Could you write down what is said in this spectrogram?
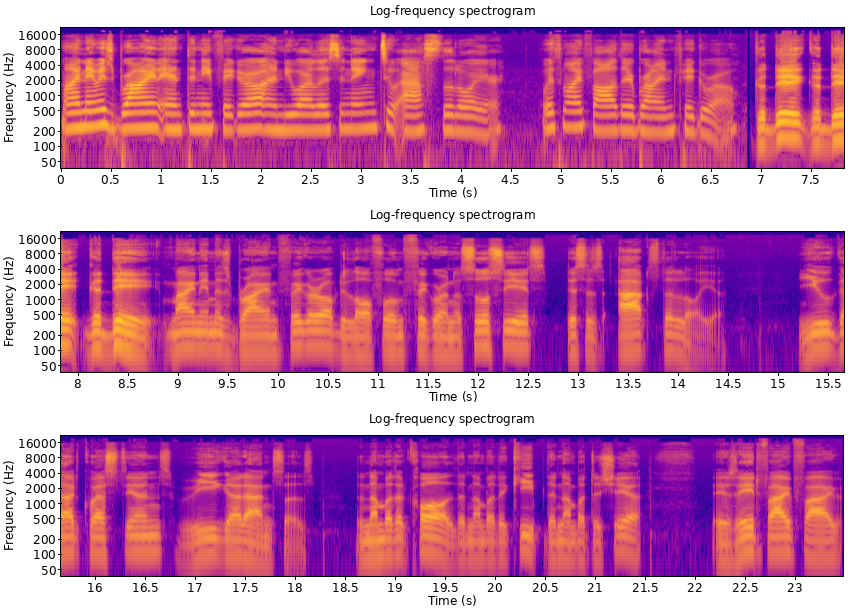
my name is Brian Anthony Figueroa, and you are listening to Ask the Lawyer with my father, Brian Figueroa. Good day, good day, good day. My name is Brian Figueroa of the law firm Figueroa and Associates. This is Ask the Lawyer. You got questions, we got answers. The number to call, the number to keep, the number to share is 855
